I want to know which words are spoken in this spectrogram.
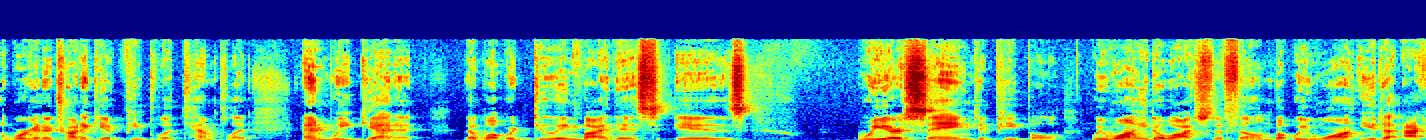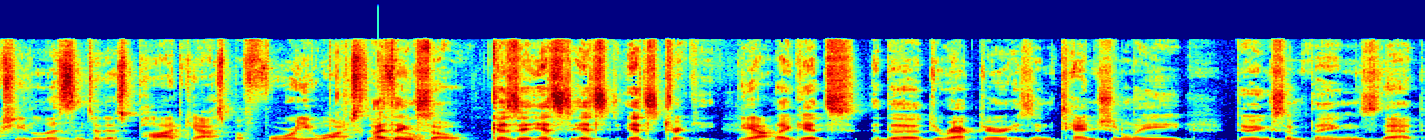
we're going to try to give people a template, and we get it that what we're doing by this is we are saying to people, we want you to watch the film, but we want you to actually listen to this podcast before you watch the film. I film. think so because it's it's it's tricky. Yeah. like it's the director is intentionally doing some things that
